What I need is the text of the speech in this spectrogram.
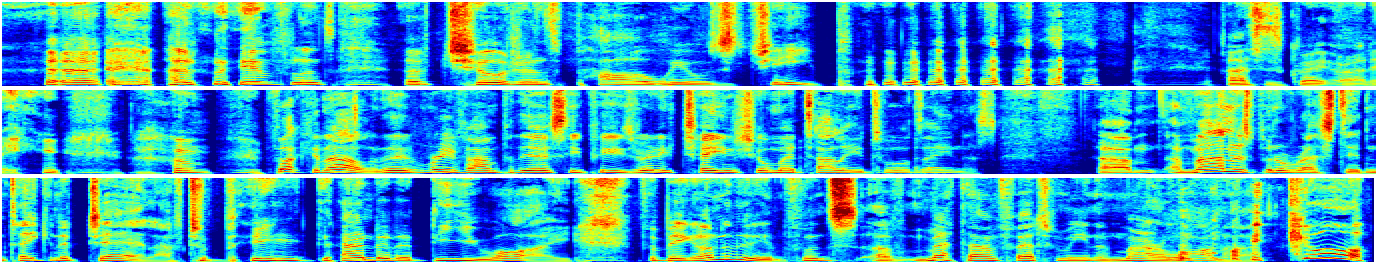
under the influence of children's Power Wheels Jeep. this is great already. um, fucking hell, the revamp of the OCP's really changed your mentality towards anus. Um, a man has been arrested and taken to jail after being handed a DUI for being under the influence of methamphetamine and marijuana My God.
